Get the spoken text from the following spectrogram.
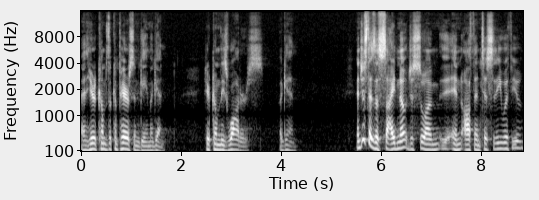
And here comes the comparison game again. Here come these waters again. And just as a side note, just so I'm in authenticity with you,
